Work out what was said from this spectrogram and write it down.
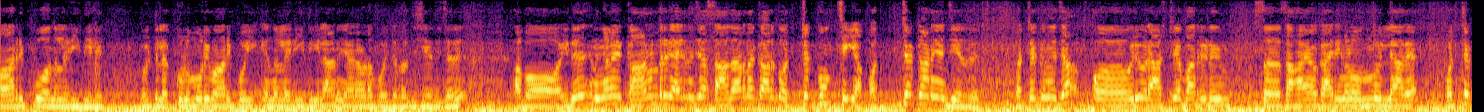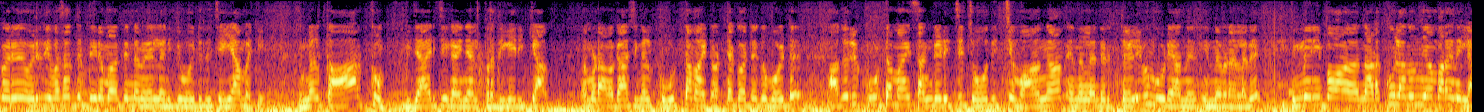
മാറിപ്പോ എന്നുള്ള രീതിയിൽ വീട്ടിലെ കുളിമുറി മാറിപ്പോയി എന്നുള്ള രീതിയിലാണ് ഞാൻ അവിടെ പോയിട്ട് പ്രതിഷേധിച്ചത്. അപ്പോൾ ഇത് നിങ്ങൾ കാണേണ്ട ഒരു കാര്യം എന്ന് വെച്ചാൽ സാധാരണക്കാർക്ക് ഒറ്റക്കും ചെയ്യാം. ഒറ്റക്കാണ് ഞാൻ ചെയ്തത്. ഒറ്റയ്ക്ക് എന്ന് വെച്ചാൽ ഒരു രാഷ്ട്രീയ പാർട്ടിയുടെയും സഹായമോ കാര്യങ്ങളോ ഒന്നും ഇല്ലാതെ ഒറ്റയ്ക്ക് ഒരു ഒരു ദിവസത്തെ തീരുമാനത്തിന്റെ മേലിൽ എനിക്ക് പോയിട്ട് ഇത് ചെയ്യാൻ പറ്റി. നിങ്ങൾക്ക് ആർക്കും വിചാരിച്ചു കഴിഞ്ഞാൽ പ്രതികരിക്കാം. നമ്മുടെ അവകാശങ്ങൾ കൂട്ടമായിട്ട് ഒറ്റയ്ക്ക് ഒറ്റയ്ക്ക് പോയിട്ട് അതൊരു കൂട്ടമായി സംഘടിച്ച് ചോദിച്ച് വാങ്ങാം എന്നുള്ളതിന്റെ ഒരു തെളിവും കൂടിയാണ് ഇന്ന് ഇവിടെ ഉള്ളത്. ഇന്ന് ഇനിയിപ്പോ നടക്കൂല എന്നൊന്നും ഞാൻ പറയുന്നില്ല.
